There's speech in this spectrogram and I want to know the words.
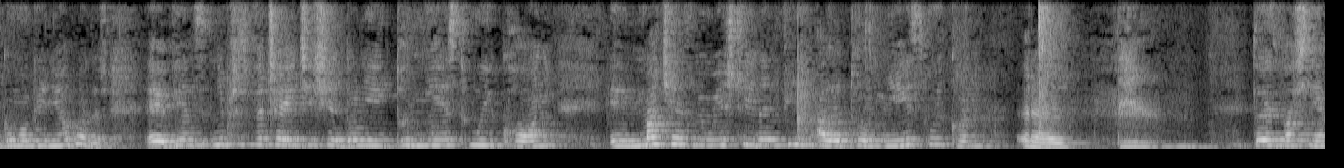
go mogli nie oglądać. E, więc nie przyzwyczajcie się do niej, to nie jest mój koń. E, macie z nią jeszcze jeden film, ale to nie jest mój koń. Rel. To jest właśnie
